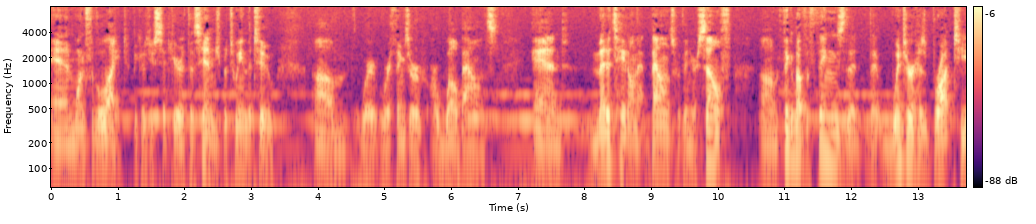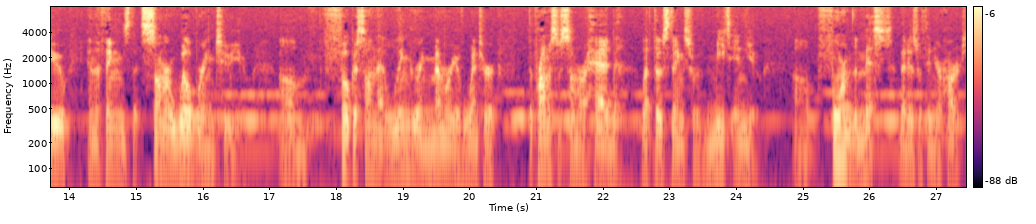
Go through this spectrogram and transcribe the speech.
and one for the light, because you sit here at this hinge between the two, um, where where things are are well balanced, and meditate on that balance within yourself. Um, think about the things that that winter has brought to you, and the things that summer will bring to you. Um, focus on that lingering memory of winter, the promise of summer ahead. Let those things sort of meet in you. Um, form the mist that is within your heart,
